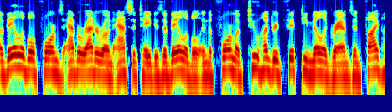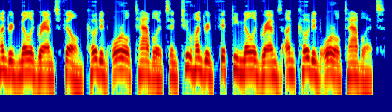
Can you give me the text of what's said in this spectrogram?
Available forms Abiraterone acetate is available in the form of 250 mg and 500 mg film-coated oral tablets and 250 mg uncoated oral tablets.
